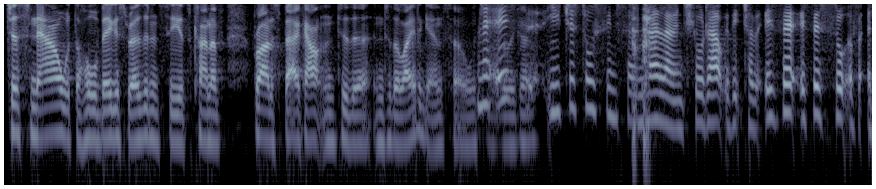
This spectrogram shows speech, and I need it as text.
just now with the whole Vegas residency, it's kind of brought us back out into the into the light again. So which is really is, good. you just all seem so mellow and chilled out with each other. Is there is there sort of a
